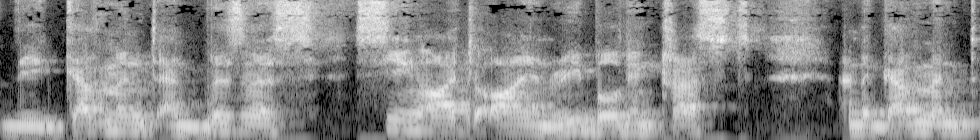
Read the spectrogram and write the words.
the government and business seeing eye to eye and rebuilding trust, and the government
